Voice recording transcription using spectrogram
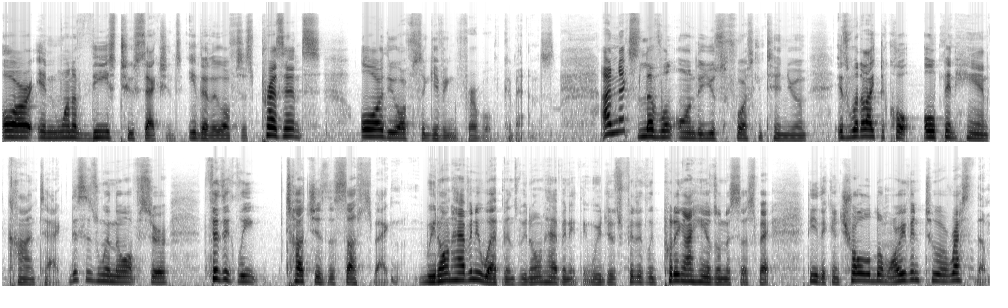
are in one of these two sections either the officer's presence or the officer giving verbal commands. Our next level on the use of force continuum is what I like to call open hand contact. This is when the officer physically touches the suspect. We don't have any weapons, we don't have anything. We're just physically putting our hands on the suspect to either control them or even to arrest them.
